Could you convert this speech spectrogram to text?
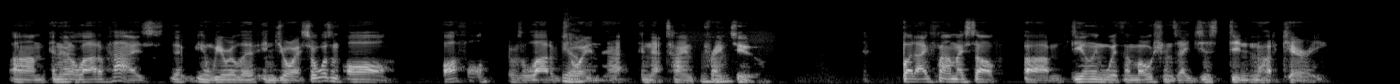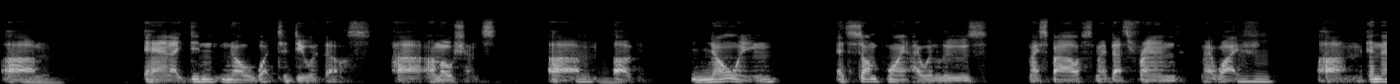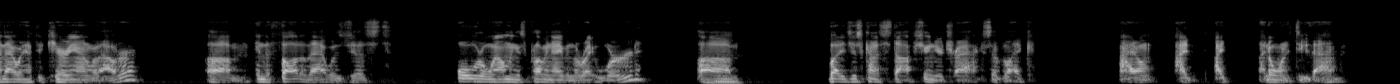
um, and then a lot of highs that you know we were able to enjoy. So it wasn't all awful. There was a lot of joy Yeah. in that in that time frame too. But I found myself um, dealing with emotions I just didn't know how to carry. Um, and I didn't know what to do with those uh, emotions um, Mhm. of knowing at some point I would lose my spouse, my best friend, my wife, Mhm. um, and then I would have to carry on without her. Um, and the thought of that was just overwhelming. Is probably not even the right word, um, but it just kind of stops you in your tracks of like, I don't, I, I, I don't want to do that.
